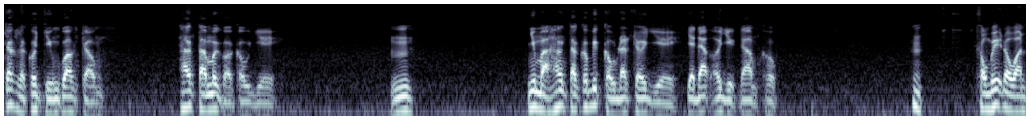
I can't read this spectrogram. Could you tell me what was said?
Chắc là có chuyện quan trọng. Hắn ta mới gọi cậu về. Ừ. Nhưng mà hắn ta có biết cậu đã trở về Và đang ở Việt Nam không? Không biết đâu anh.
